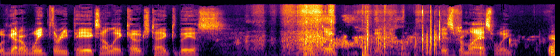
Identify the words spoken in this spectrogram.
We've got our week three picks, and I'll let Coach take this. This is from last week. All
